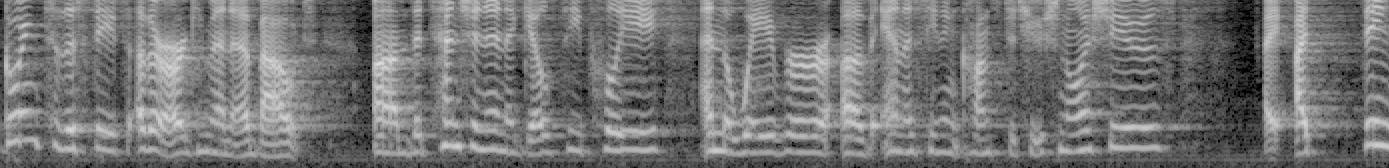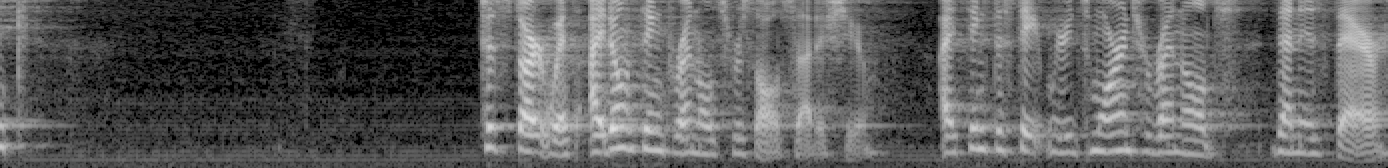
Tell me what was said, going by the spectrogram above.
going to the state's other argument about um, the tension in a guilty plea and the waiver of antecedent constitutional issues, I, I think, to start with, I don't think Reynolds resolves that issue. I think the state reads more into Reynolds than is there.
